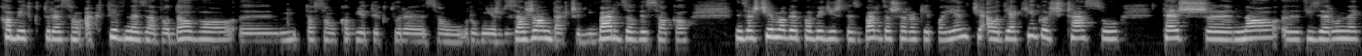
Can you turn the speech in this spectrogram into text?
kobiet, które są aktywne zawodowo, y, to są kobiety, które są również w zarządach, czyli bardzo wysoko, więc właściwie mogę powiedzieć, że to jest bardzo szerokie pojęcie, a od jakiegoś czasu też y, no, wizerunek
